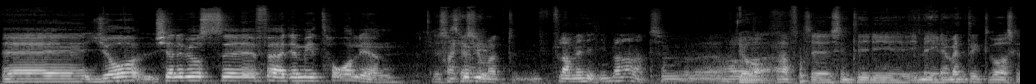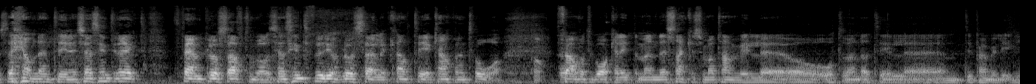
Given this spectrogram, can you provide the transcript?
Eh, ja, känner vi oss färdiga med Italien? Det snackas ju vi- om att Flamini bland annat som har Ja. haft sin tid i, i Milan. Jag vet inte riktigt vad jag ska säga om den tiden. Känns inte direkt 5 plus Aftonbladet. Känns inte 4 plus heller. Knappt 3, kanske en 2. Ja. Fram och tillbaka lite men det snackas om att han vill eh, återvända till, eh, till Premier League.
